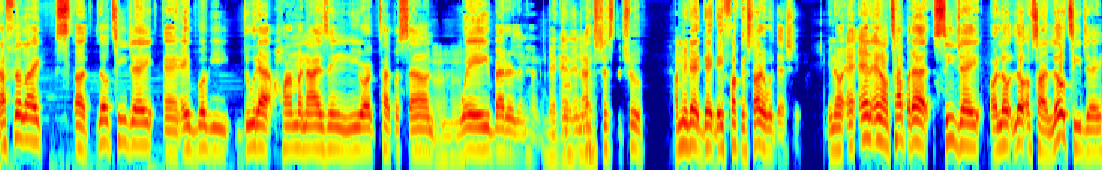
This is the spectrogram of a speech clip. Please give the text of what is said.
I feel like uh, Lil Tjay and A Boogie do that harmonizing New York type of sound Mhm. way better than him, and, and do. that's just the truth. I mean, they, they they fucking started with that shit, you know. And and, and on top of that, CJ or Lil, Lil I'm sorry, Lil Tjay.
